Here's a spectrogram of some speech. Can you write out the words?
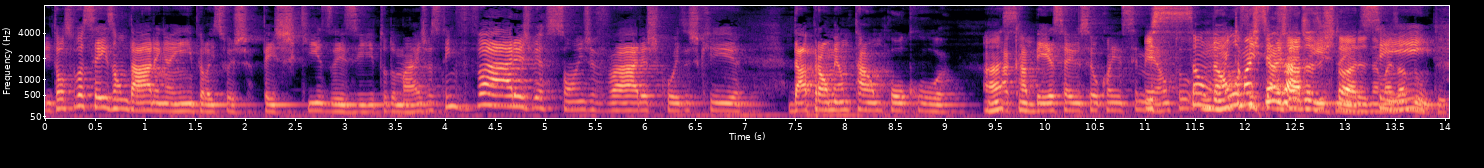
Então, se vocês andarem aí pelas suas pesquisas e tudo mais, você tem várias versões de várias coisas que dá para aumentar um pouco ah, a sim. cabeça e o seu conhecimento. E são não muito mais pesadas as histórias, né? Mais adultas.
